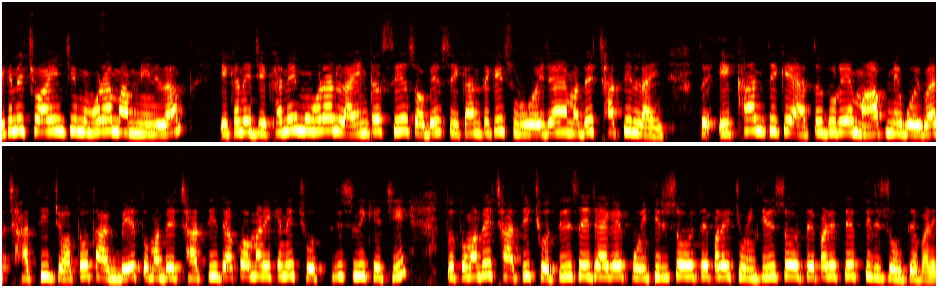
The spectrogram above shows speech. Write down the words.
এখানে ছয় ইঞ্চি মোহরার মাপ নিয়ে নিলাম। এখানে যেখানেই মোহরার লাইনটা শেষ হবে, সেখান থেকেই শুরু হয়ে যায় আমাদের ছাতির লাইন। তো এখান থেকে এত দূরে মাপ নেব এবার, ছাতি যত থাকবে, তোমাদের ছাতি দেখো আমার এখানে ছত্রিশ লিখেছি। তো তোমাদের ছাতি ছত্রিশের জায়গায় পঁয়ত্রিশও হতে পারে, চৌত্রিশও হতে পারে, তেত্রিশও হতে পারে।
